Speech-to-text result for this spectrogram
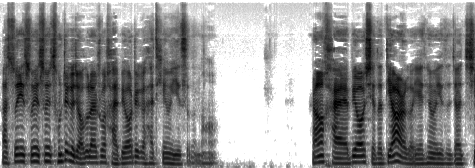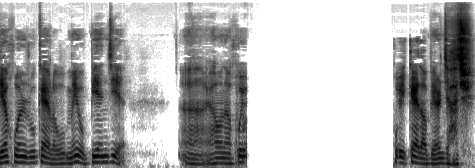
啊，所以，所以，所以从这个角度来说，海标这个还挺有意思的呢哈。然后海标写的第二个也挺有意思，叫“结婚如盖楼，没有边界”。嗯，然后呢，会会盖到别人家去。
